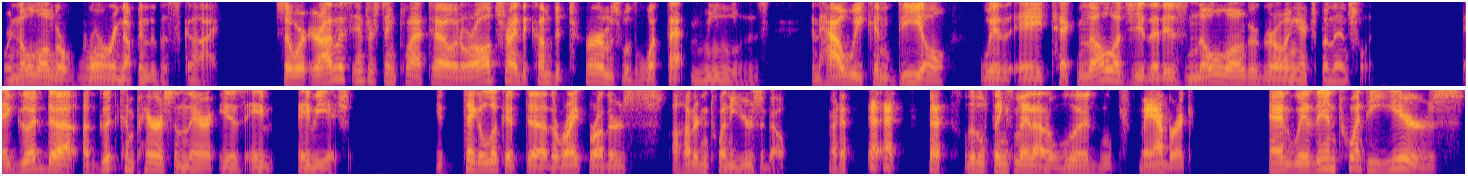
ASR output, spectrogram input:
We're no longer roaring up into the sky. So we're, we're on this interesting plateau, and we're all trying to come to terms with what that means and how we can deal with a technology that is no longer growing exponentially. A good uh, a good comparison there is av- aviation. You take a look at uh, the Wright brothers 120 years ago, right? Little things made out of wood and fabric, and within 20 years,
